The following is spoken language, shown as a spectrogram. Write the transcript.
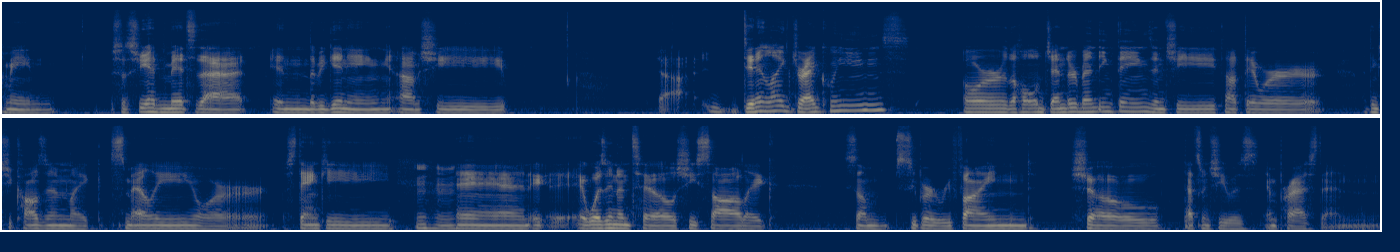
I mean, so she admits that in the beginning, um, she uh, didn't like drag queens or the whole gender bending things, and she thought they were. I think she calls them like smelly or stanky hmm and it, it wasn't until she saw like some super refined show that's when she was impressed and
